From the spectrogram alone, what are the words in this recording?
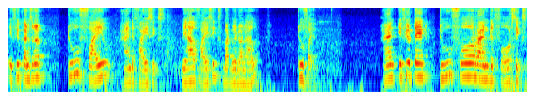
if you consider 2 5 and 5 6 we have 5 6 but we don't have 2 5 and if you take 2 4 and 4 6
